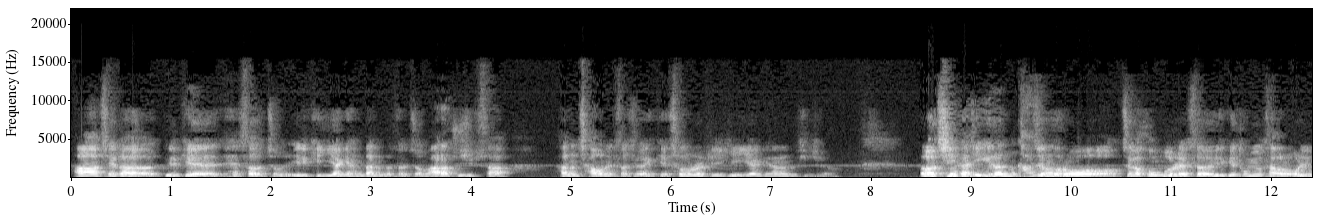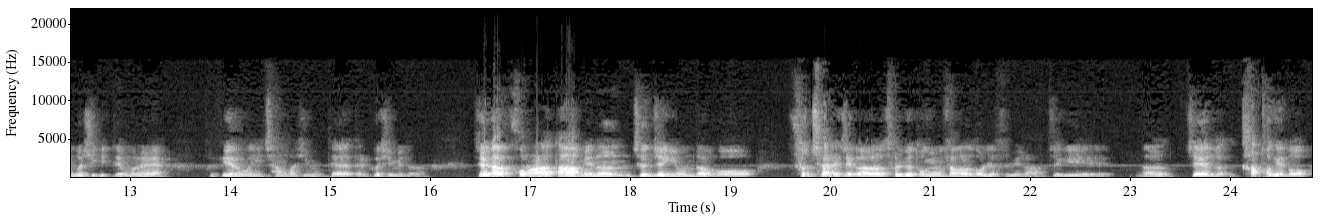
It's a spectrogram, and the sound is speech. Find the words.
아 제가 이렇게 해서 좀 이렇게 이야기한다는 것을 좀 알아주십사 하는 차원에서 제가 이렇게 서론을 길게 이야기하는 것이죠. 어, 지금까지 이런 과정으로 제가 공부를 해서 이렇게 동영상을 올린 것이기 때문에 그렇게 여러분이 참고하시면 되- 될 것입니다. 제가 코로나 다음에는 전쟁이 온다고 수차례 제가 설교 동영상을 올렸습니다. 저기, 어, 제 카톡에도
